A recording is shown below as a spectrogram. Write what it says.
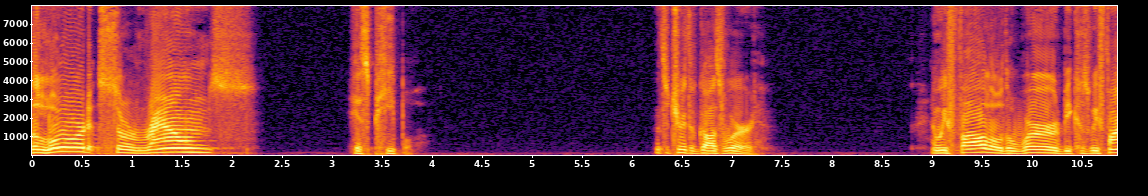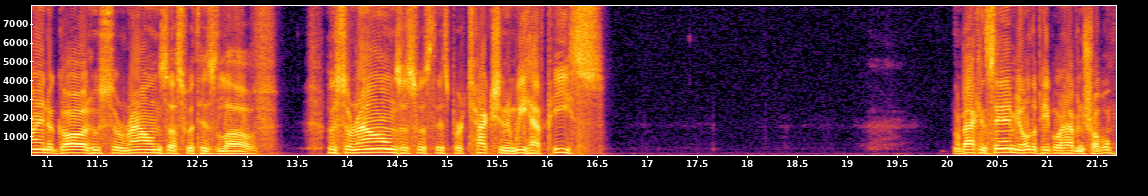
The Lord surrounds his people. That's the truth of God's word. And we follow the word because we find a God who surrounds us with his love, who surrounds us with his protection, and we have peace. Now, back in Samuel, the people are having trouble.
